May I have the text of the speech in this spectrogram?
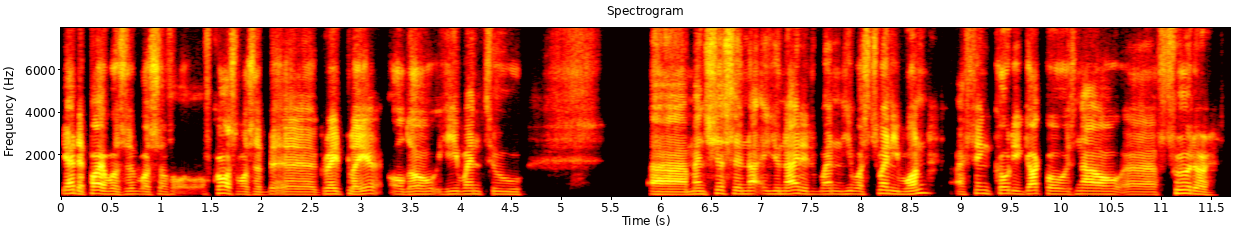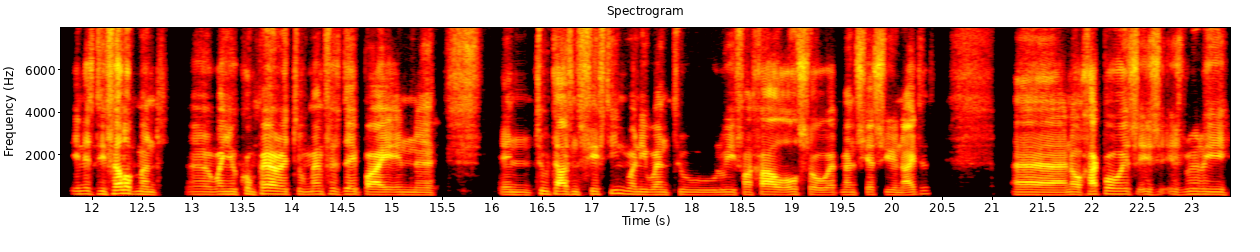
Yeah, Depay was was of, course was a uh, great player, although he went to uh, Manchester United when he was 21. I think Cody Gakpo is now uh, further in his development uh, when you compare it to Memphis Depay in uh, in 2015 when he went to Louis van Gaal also at Manchester United. Uh, no, Gakpo is is is really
